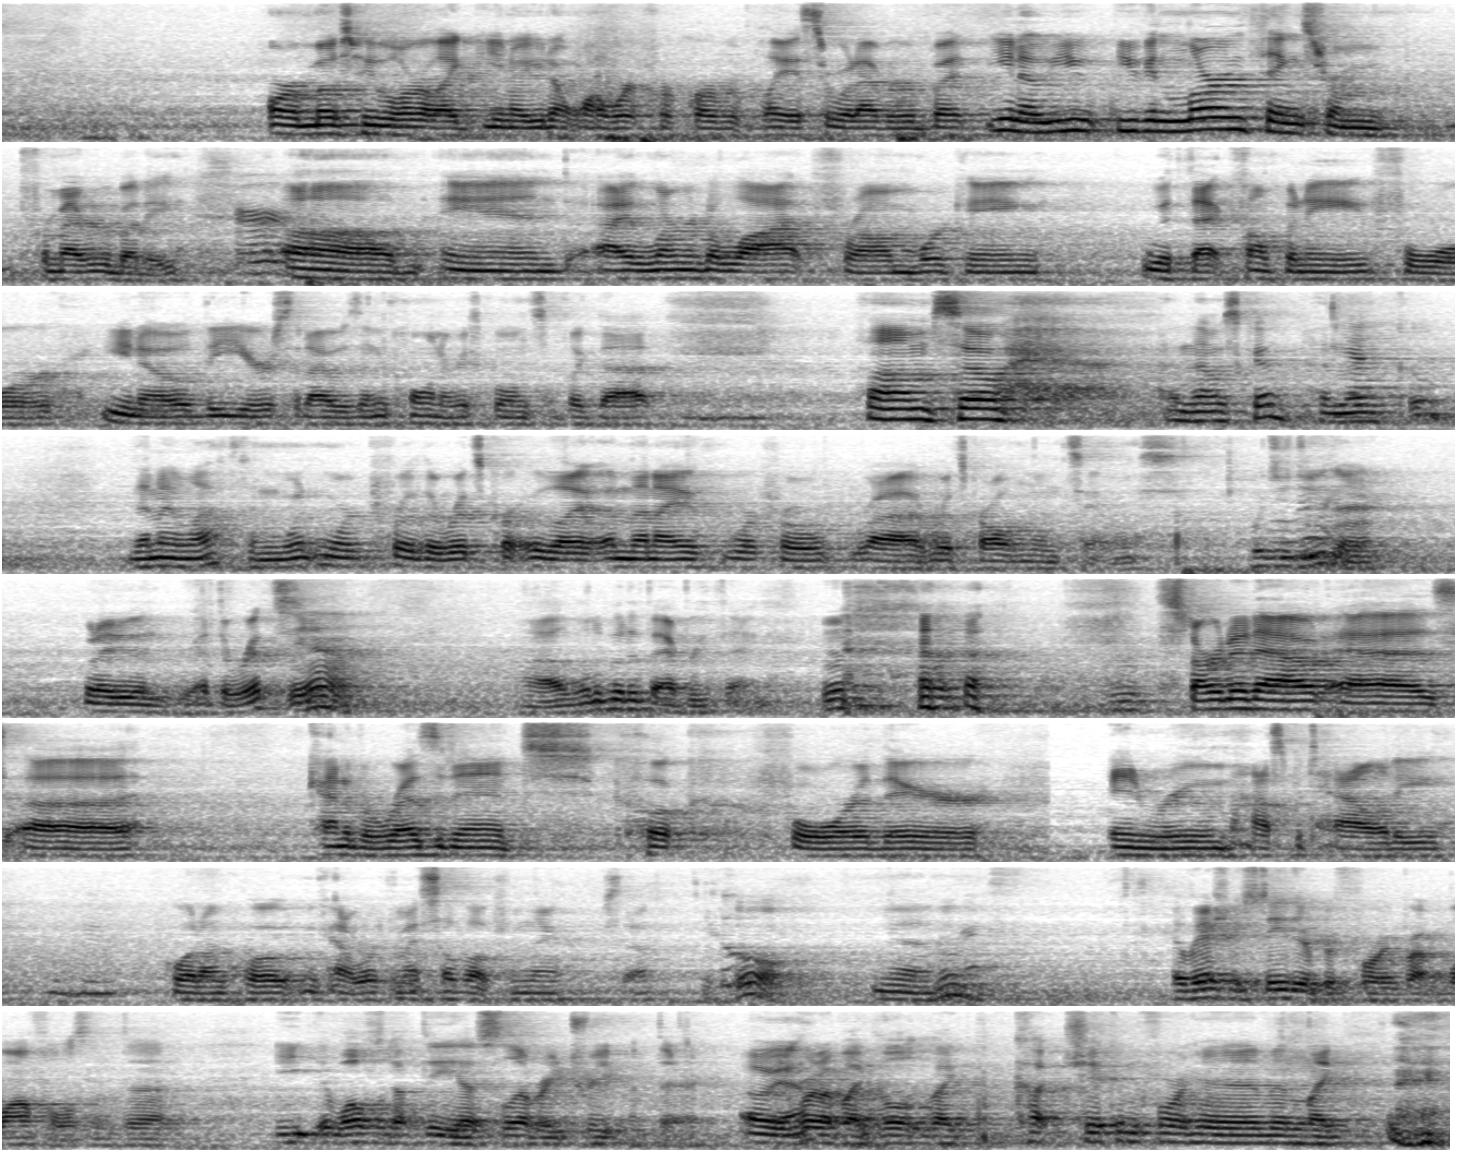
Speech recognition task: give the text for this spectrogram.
or most people are like you know you don't want to work for a corporate place or whatever, but you know you you can learn things from from everybody. Sure. Um, and I learned a lot from working with that company for you know the years that I was in culinary school and stuff like that. Um, so, and that was good. And Yeah. then, then I left and went and worked for the Ritz, Car- like, and then I worked for uh, Ritz Carlton in St. Louis. What'd you do there? What I do at the Ritz? Yeah. Uh, a little bit of everything. Started out as uh, kind of a resident cook for their in-room hospitality, quote unquote, and kind of worked myself up from there. So Cool. yeah. Nice. Yeah, we actually stayed there before. We brought waffles, and uh, he, waffles got the uh, celebrity treatment there. Oh, yeah? Brought up like little, like cut chicken for him, and like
